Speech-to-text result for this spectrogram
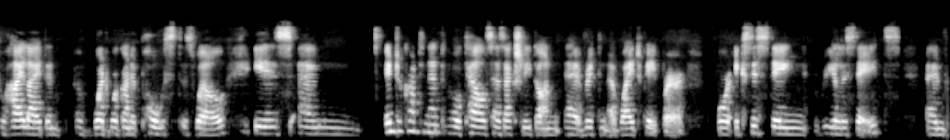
to highlight and uh, what we're going to post as well is um, Intercontinental Hotels has actually done uh, written a white paper for existing real estate and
